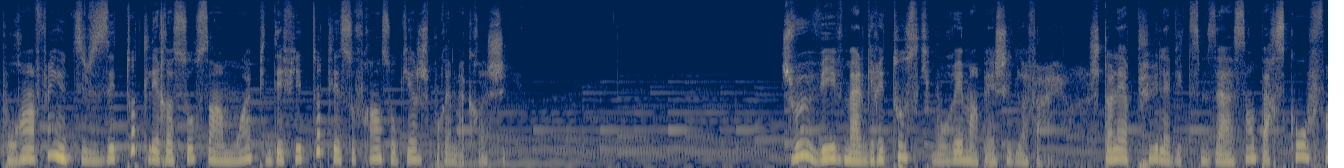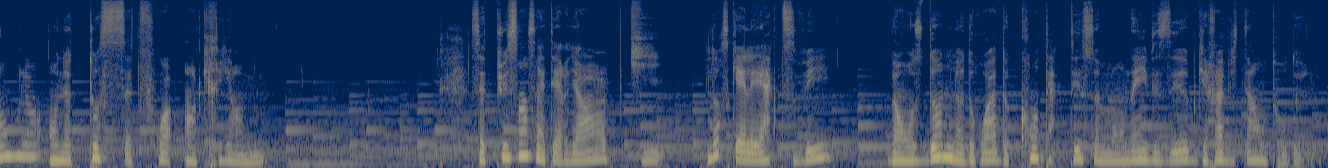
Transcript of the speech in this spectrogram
pour enfin utiliser toutes les ressources en moi puis défier toutes les souffrances auxquelles je pourrais m'accrocher. Je veux vivre malgré tout ce qui pourrait m'empêcher de le faire. Je tolère plus la victimisation parce qu'au fond, on a tous cette foi ancrée en nous. Cette puissance intérieure qui, lorsqu'elle est activée, ben on se donne le droit de contacter ce monde invisible gravitant autour de nous.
